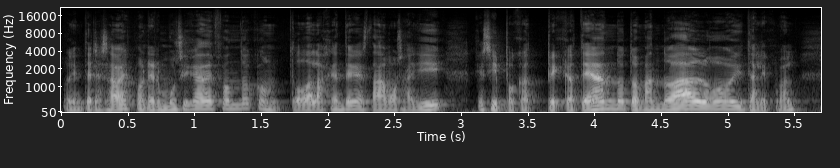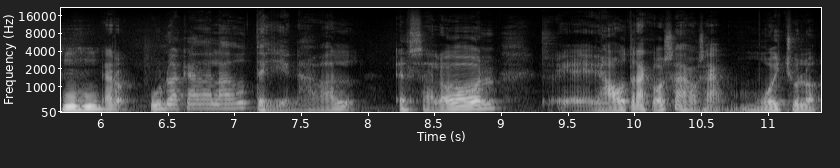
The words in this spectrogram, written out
Lo que interesaba es poner música de fondo con toda la gente que estábamos allí, que sí, picoteando, tomando algo y tal y cual. Claro, uno a cada lado te llenaba el, el salón, era otra cosa, o sea, muy chulo.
